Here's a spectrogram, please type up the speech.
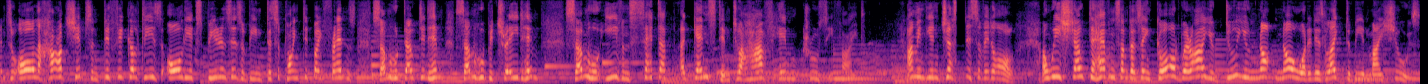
And through all the hardships and difficulties, all the experiences of being disappointed by friends, some who doubted him, some who betrayed him, some who even set up against him to have him crucified. I mean, the injustice of it all. And we shout to heaven sometimes saying, God, where are you? Do you not know what it is like to be in my shoes?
